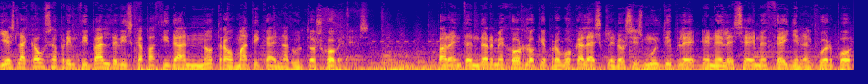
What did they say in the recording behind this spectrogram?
y es la causa principal de discapacidad no traumática en adultos jóvenes. Para entender mejor lo que provoca la esclerosis múltiple en el SNC y en el cuerpo,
